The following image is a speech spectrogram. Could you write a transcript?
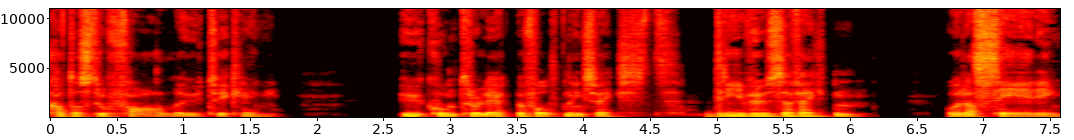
katastrofale utvikling. ukontrollert befolkningsvekst, drivhuseffekten og rasering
